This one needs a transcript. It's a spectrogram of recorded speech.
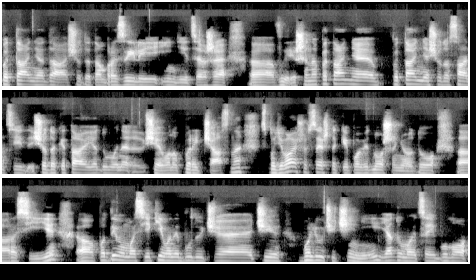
питання да, щодо там Бразилії, Індії, це вже е, вирішене питання. Питання щодо санкцій щодо Китаю, я думаю, не ще воно передчасне. Сподіваюся, все ж таки по відношенню до е, Росії. Е, подивимось, які вони будуть е, чи. Болючі чи ні, я думаю, це і було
